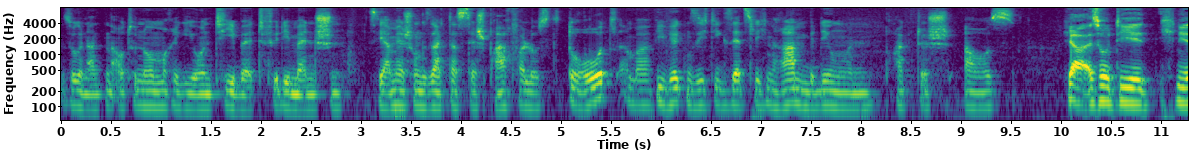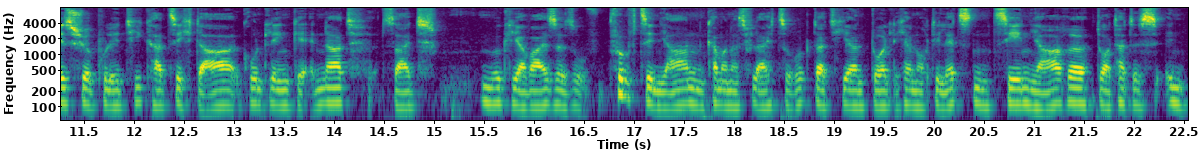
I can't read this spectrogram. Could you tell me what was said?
sogenannten autonomen Region Tibet für die Menschen? Sie haben ja schon gesagt, dass der Sprachverlust droht, aber wie wirken sich die gesetzlichen Rahmenbedingungen praktisch aus? Ja, also die chinesische Politik hat sich da grundlegend geändert. Seit möglicherweise so 15 Jahren kann man das vielleicht zurückdatieren, deutlicher noch die letzten 10 Jahre. Dort hat es in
